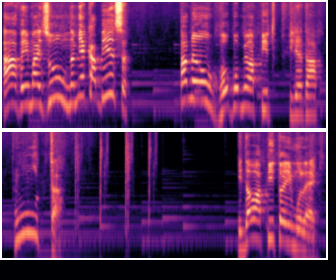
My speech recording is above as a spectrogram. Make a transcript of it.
Ah, vem mais um. Na minha cabeça. Ah, não. Roubou meu apito. Filha da puta. Me dá o um apito aí, moleque.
